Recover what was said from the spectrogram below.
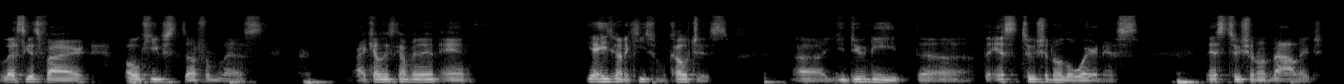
Les gets fired. O keeps stuff from Les. Brian Kelly's coming in, and yeah, he's going to keep some coaches uh, you do need the uh, the institutional awareness, the institutional knowledge,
